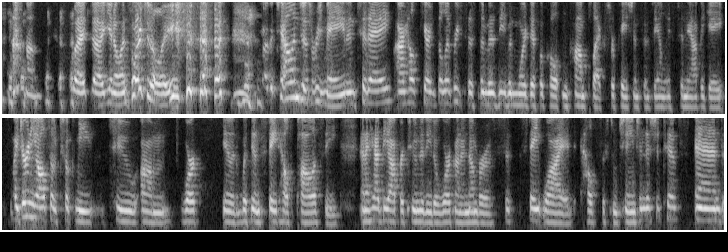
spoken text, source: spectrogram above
um, but, uh, you know, unfortunately, the challenges remain. And today, our healthcare delivery system is even more difficult and complex for patients and families to navigate. My journey also took me to um, work know, within state health policy. And I had the opportunity to work on a number of s- statewide health system change initiatives. And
